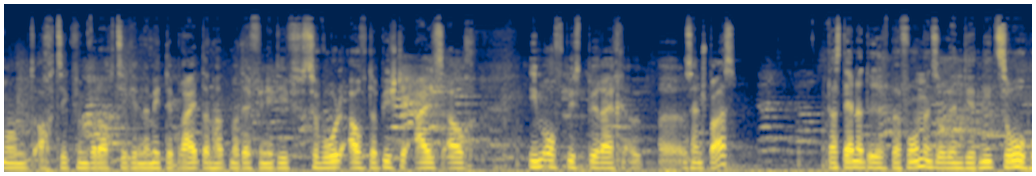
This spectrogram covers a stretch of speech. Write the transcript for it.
und 80, 85 in der Mitte breit, dann hat man definitiv sowohl auf der Piste als auch im Off-Pist-Bereich seinen Spaß. Dass der natürlich performanceorientiert nicht so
